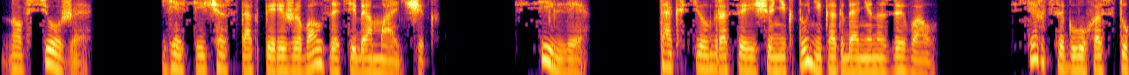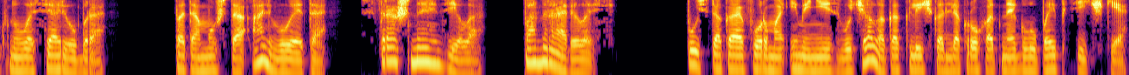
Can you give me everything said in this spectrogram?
Но все же, я сейчас так переживал за тебя, мальчик. Силли. Так Силграса еще никто никогда не называл. Сердце глухо стукнулось о ребра, потому что Альву это страшное дело понравилось. Пусть такая форма имени и звучала, как кличка для крохотной глупой птички,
